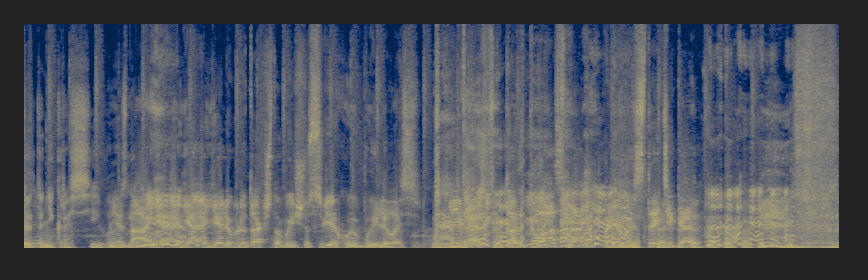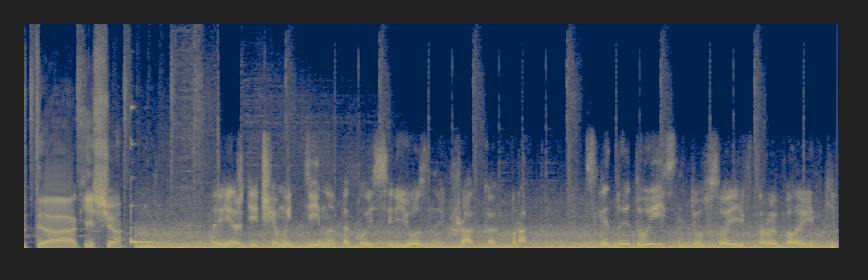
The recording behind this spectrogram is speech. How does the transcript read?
просто это некрасиво. Не знаю, а я, я, я люблю так, чтобы еще сверху и вылилось. Мне кажется, так классно. Прям эстетика. Так, еще. Прежде чем идти на такой серьезный шаг, как брак, следует выяснить у своей второй половинки,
